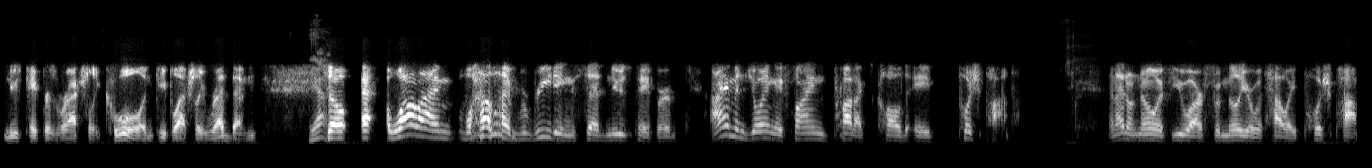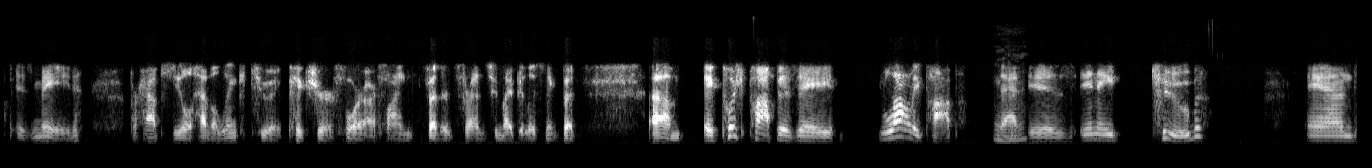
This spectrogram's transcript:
newspapers were actually cool and people actually read them. Yeah. So uh, while I'm while I'm reading said newspaper, I am enjoying a fine product called a push pop. And I don't know if you are familiar with how a push pop is made. perhaps you'll have a link to a picture for our fine feathered friends who might be listening. But um, a push pop is a lollipop that is in a tube, and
